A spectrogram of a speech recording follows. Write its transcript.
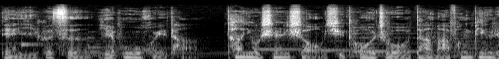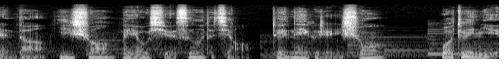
连一个字也不回他，她又伸手去托住大麻风病人的一双没有血色的脚，对那个人说：“我对你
